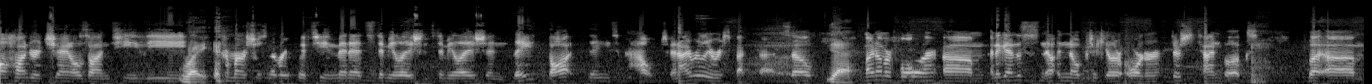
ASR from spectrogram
a hundred channels on TV, Right. commercials every fifteen minutes, stimulation, stimulation. They thought things out, and I really respect that. So Yeah. my number four, um, and again, this is no, in no particular order. There's ten books. But um,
